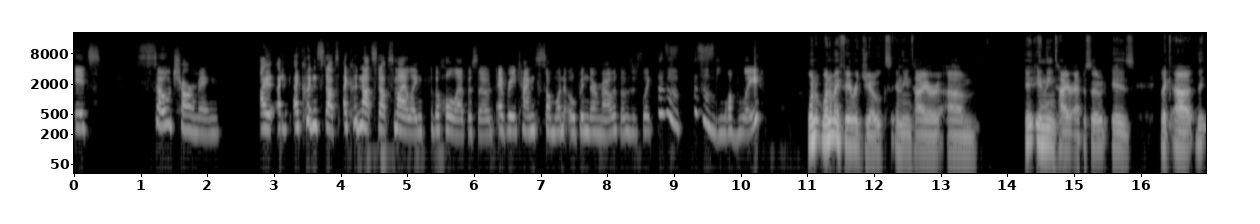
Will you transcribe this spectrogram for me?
It's so charming. I, I I couldn't stop. I could not stop smiling for the whole episode. Every time someone opened their mouth, I was just like, "This is this is lovely." One one of my favorite jokes in the entire um in, the entire episode is like uh they,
